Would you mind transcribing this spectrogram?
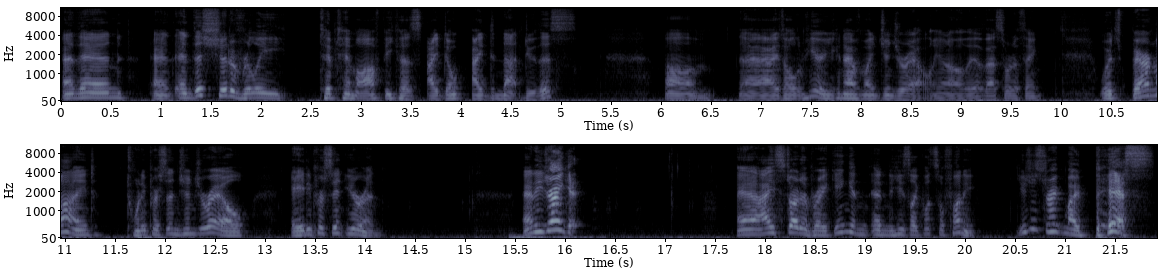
and then and and this should have really tipped him off because I don't I did not do this. Um, I told him here you can have my ginger ale, you know that sort of thing. Which bear in mind, twenty percent ginger ale, eighty percent urine, and he drank it. And I started breaking, and, and he's like, "What's so funny? You just drank my piss."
